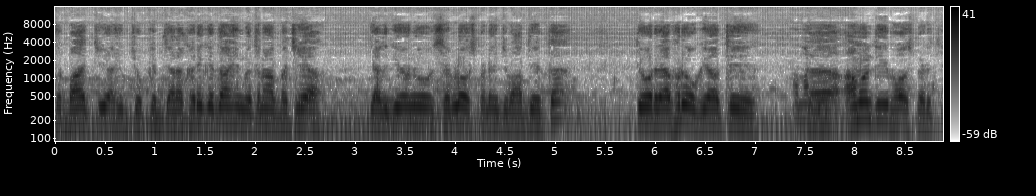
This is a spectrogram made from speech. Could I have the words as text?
ਤੇ ਬਾਅਦ ਚ ਅਸੀਂ ਚੁੱਕ ਕੇ ਵਿਚਾਰਾ ਖੜੇ ਕਿਦਾਂ ਹਿੰਮਤ ਨਾਲ ਬਚਿਆ ਜਦ ਕਿ ਉਹਨੂੰ ਸਿਵਲ ਹਸਪੀਟਲ ਨੇ ਜਵਾਬ ਦੇ ਦਿੱਤਾ। ਤੇ ਉਹ ਰੈਫਰ ਹੋ ਗਿਆ ਉੱਥੇ ਅਹ, ਅਮਨਦੀਪ ਹਸਪੀਟਲ ਚ।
